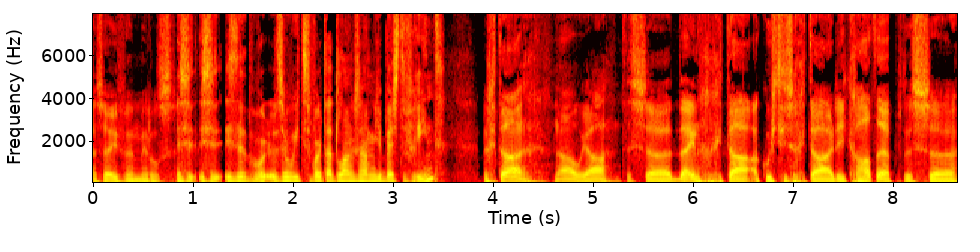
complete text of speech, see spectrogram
zeven inmiddels. Is, is, is het, zoiets, wordt dat langzaam je beste vriend? De gitaar? Nou ja, het is de enige gitaar, akoestische gitaar die ik gehad heb. Dus hij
